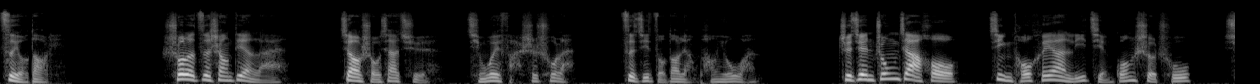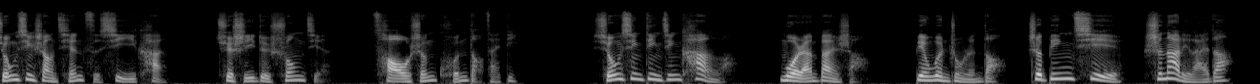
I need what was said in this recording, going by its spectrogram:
自有道理。”说了，自上殿来，叫手下去请位法师出来，自己走到两旁游玩。只见钟架后尽头黑暗里剪光射出，雄性上前仔细一看。却是一对双锏，草绳捆倒在地。雄性定睛看了，默然半晌，便问众人道：“这兵器是那里来的？”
